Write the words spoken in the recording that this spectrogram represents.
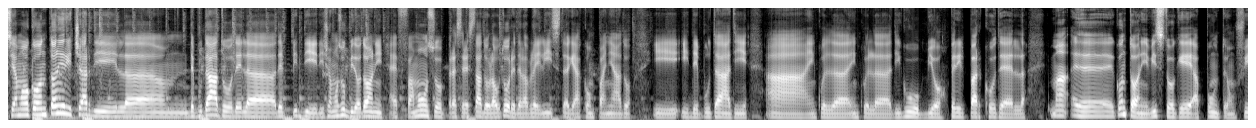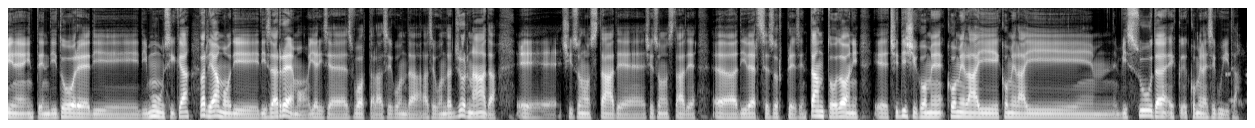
Siamo con Tony Ricciardi, il um, deputato del, del, PD. Diciamo subito, Tony è famoso per essere stato l'autore della playlist che ha accompagnato i, i deputati a, in, quel, in, quel, di Gubbio per il Parco Hotel. Ma eh, con Tony, visto che appunto è un fine intenditore di, di musica, parliamo di, di, Sanremo. Ieri si è svolta la seconda, la seconda giornata e ci sono state, ci sono state eh, diverse diverse sorprese. Intanto Tony eh, ci dici come, come, l'hai, come l'hai mh, vissuta e come l'hai seguita?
